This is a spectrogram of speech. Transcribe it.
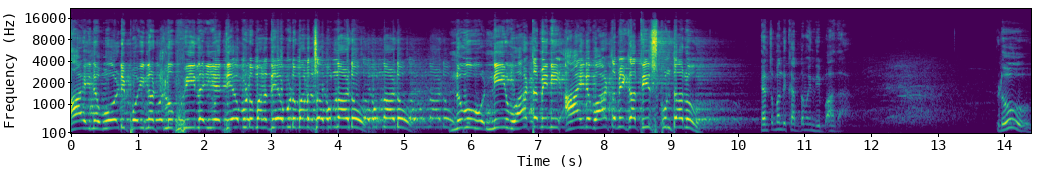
ఆయన ఓడిపోయినట్లు ఫీల్ అయ్యే దేవుడు మన దేవుడు మనతో ఉన్నాడు. ఉన్నాడు. నువ్వు నీ వాటమిని ఆయన వాటమిగా తీసుకుంటారు. ఎంతమందికి అర్థమైంది బాధ? ఇప్పుడు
